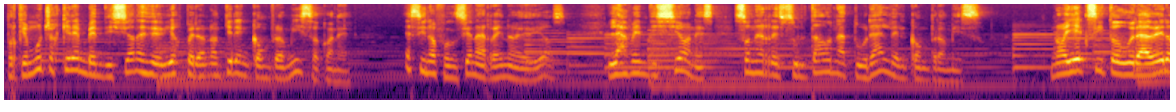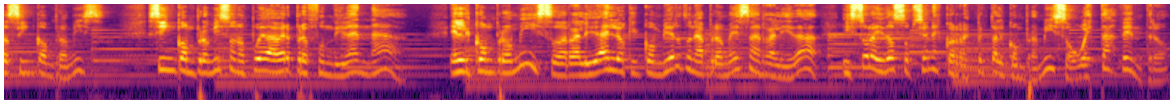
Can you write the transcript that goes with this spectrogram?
Porque muchos quieren bendiciones de Dios pero no quieren compromiso con Él. Y así no funciona el reino de Dios. Las bendiciones son el resultado natural del compromiso. No hay éxito duradero sin compromiso. Sin compromiso no puede haber profundidad en nada. El compromiso en realidad es lo que convierte una promesa en realidad. Y solo hay dos opciones con respecto al compromiso. O estás dentro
